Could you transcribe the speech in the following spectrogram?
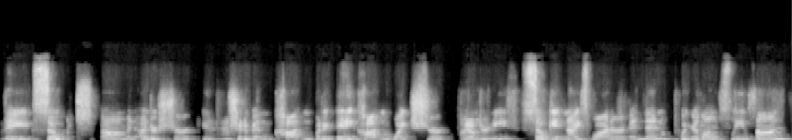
they soaked um, an undershirt. It Mhm. should have been cotton, but any cotton white shirt Yeah. underneath, soak it in ice water, and then put your long sleeves on.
